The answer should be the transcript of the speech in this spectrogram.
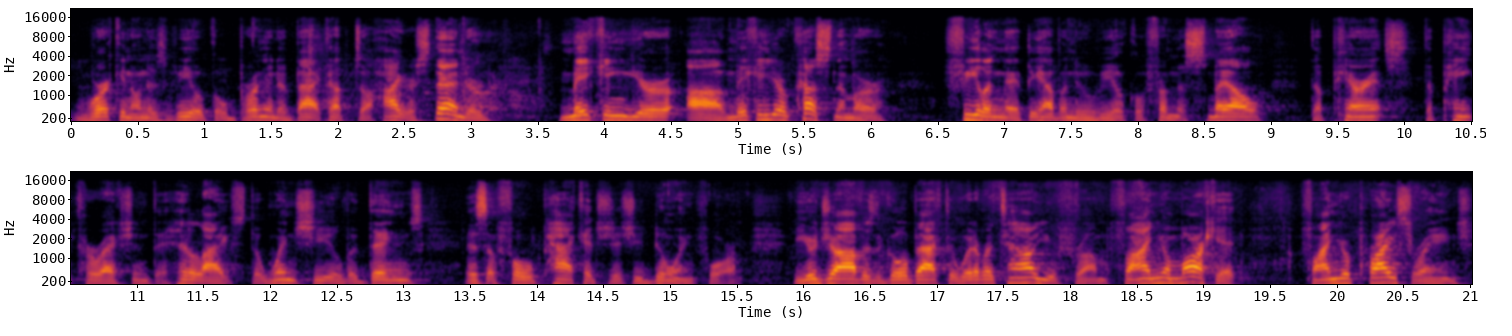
working on this vehicle, bringing it back up to a higher standard, making your, uh, making your customer feeling that they have a new vehicle from the smell, the appearance, the paint correction, the headlights, the windshield, the dings. It's a full package that you're doing for them. Your job is to go back to whatever town you're from, find your market, find your price range,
